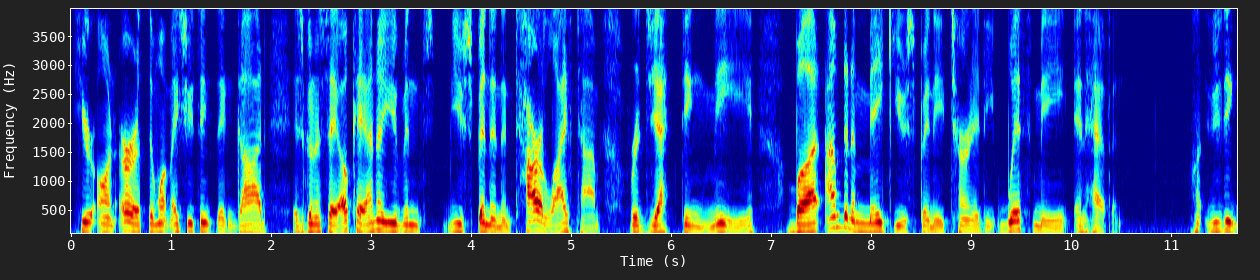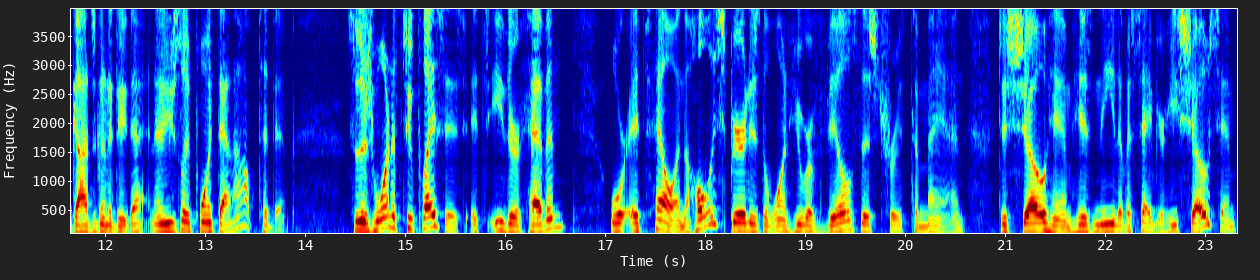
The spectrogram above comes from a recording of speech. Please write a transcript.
here on earth, then what makes you think that God is going to say, okay, I know you've been, you spend an entire lifetime rejecting me, but I'm going to make you spend eternity with me in heaven. Do you think God's going to do that? And I usually point that out to them. So there's one of two places. It's either heaven or it's hell. And the Holy Spirit is the one who reveals this truth to man to show him his need of a Savior. He shows him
